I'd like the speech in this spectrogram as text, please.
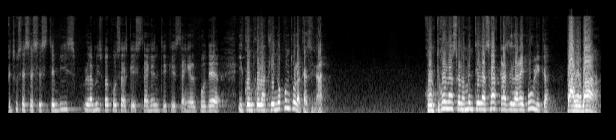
Entonces es este mis- la misma cosa que esta gente que está en el poder y controla que no controla casi nada. Controla solamente las arcas de la República para robar.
